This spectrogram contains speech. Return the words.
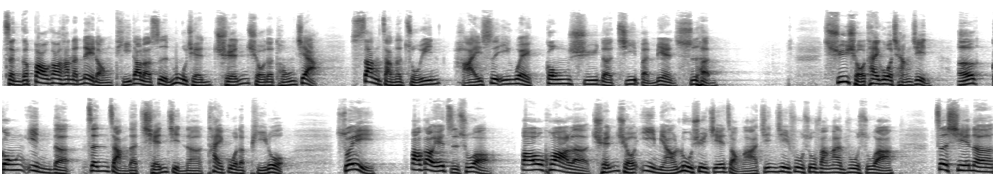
整个报告它的内容提到的是目前全球的铜价。上涨的主因还是因为供需的基本面失衡，需求太过强劲，而供应的增长的前景呢太过的疲弱，所以报告也指出哦，包括了全球疫苗陆续接种啊，经济复苏方案复苏啊，这些呢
